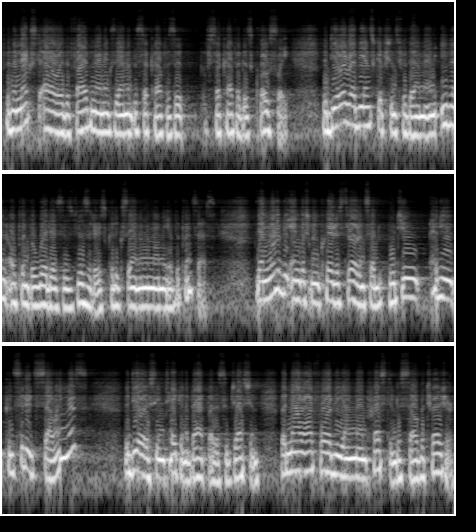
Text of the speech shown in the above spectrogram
For the next hour, the five men examined the sarcophagus, sarcophagus closely. The dealer read the inscriptions for them and even opened the lid as his visitors could examine the mummy of the princess. Then one of the Englishmen cleared his throat and said, Would you have you considered selling this? The dealer seemed taken aback by the suggestion, but now all four of the young men pressed him to sell the treasure.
